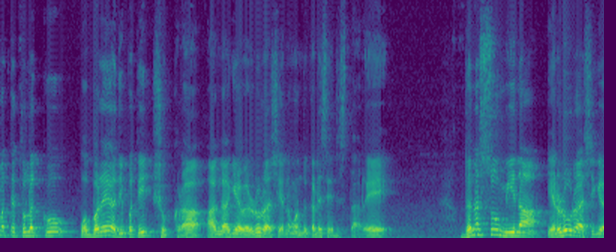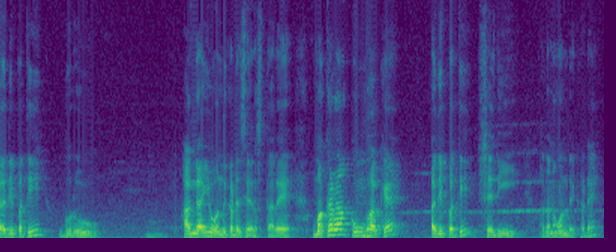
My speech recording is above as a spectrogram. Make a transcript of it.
ಮತ್ತು ತುಲಕ್ಕೂ ಒಬ್ಬರೇ ಅಧಿಪತಿ ಶುಕ್ರ. ಹಾಗಾಗಿ ಅವೆರಡೂ ರಾಶಿಯನ್ನು ಒಂದು ಕಡೆ ಸೇರಿಸ್ತಾರೆ. ಧನಸ್ಸು, ಮೀನ ಎರಡೂ ರಾಶಿಗೆ ಅಧಿಪತಿ ಗುರು. ಹಾಗಾಗಿ ಒಂದು ಕಡೆ ಸೇರಿಸ್ತಾರೆ. ಮಕರ ಕುಂಭಕ್ಕೆ ಅಧಿಪತಿ ಶನಿ. ಅದನ್ನು ಒಂದೇ ಕಡೆ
